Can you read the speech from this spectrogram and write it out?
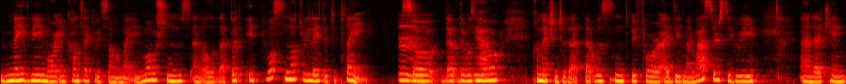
made me more in contact with some of my emotions and all of that. But it was not related to playing. So th- there was. Yeah. no connection to that. That wasn't before I did my master's degree and I came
